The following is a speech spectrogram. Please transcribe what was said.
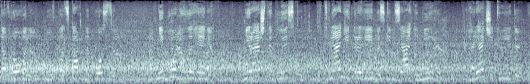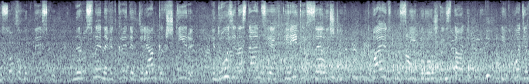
таврована, мов плацкарт на пості. Ні болю в легенях, ні решти блиску, в тьмяній траві без кінця і міри. Гарячі квіти високого тиску не росли на відкритих ділянках шкіри, і друзі на станціях, і ріки в селищах дбають про свій порожній статок, і одяг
